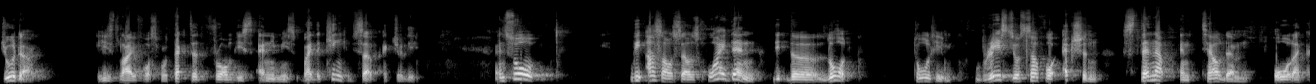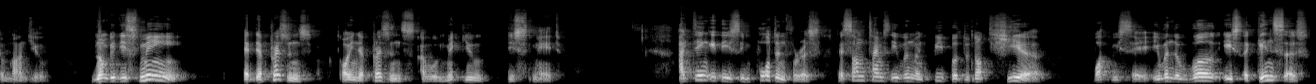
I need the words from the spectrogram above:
Judah, his life was protected from his enemies by the king himself, actually. And so we ask ourselves, why then did the Lord told him, brace yourself for action, stand up and tell them all I command you. Don't be dismayed at their presence, or in their presence I will make you dismayed. I think it is important for us that sometimes even when people do not hear what we say, even the world is against us,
